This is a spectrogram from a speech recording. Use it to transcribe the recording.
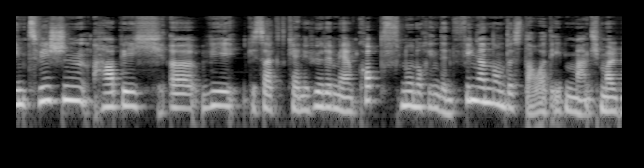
Inzwischen habe ich, äh, wie gesagt, keine Hürde mehr im Kopf, nur noch in den Fingern und es dauert eben manchmal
